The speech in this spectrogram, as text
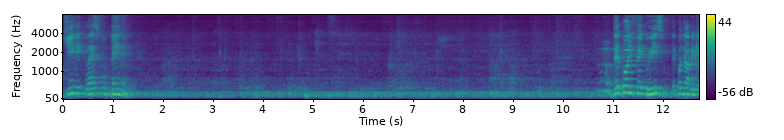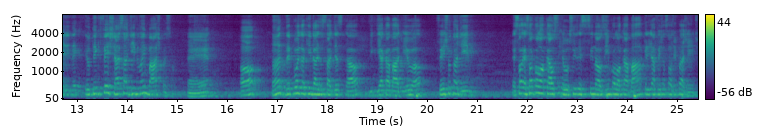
Div class container. Depois de feito isso, depois de eu abrir minha div, eu tenho que fechar essa div lá embaixo, pessoal. É. Ó, antes, depois aqui da, de, de acabar a div, ó, fecha outra div. É só, é só colocar o, esse sinalzinho, colocar a barra, que ele já fecha sozinho pra gente.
